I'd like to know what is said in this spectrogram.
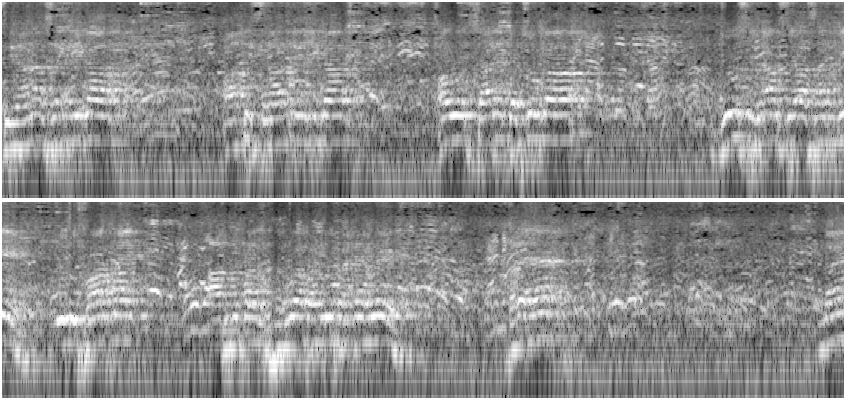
श्री राणा सिंह जी का आतिश सनातन जी का और उन सारे बच्चों का जो श्री राम सेवा संघ के यूनिफॉर्म में आपके पास भगवा बंदी पहने हुए खड़े हैं। मैं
